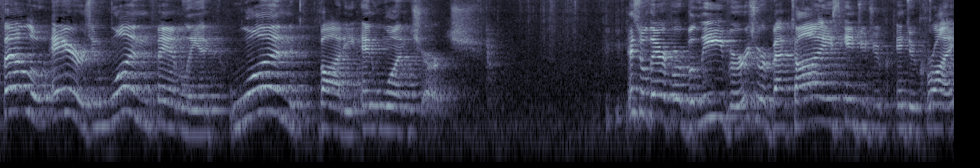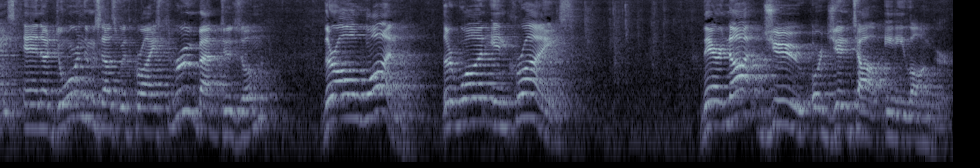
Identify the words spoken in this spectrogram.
fellow heirs in one family and one body and one church. And so, therefore, believers who are baptized into, into Christ and adorn themselves with Christ through baptism, they're all one. They're one in Christ. They're not Jew or Gentile any longer.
